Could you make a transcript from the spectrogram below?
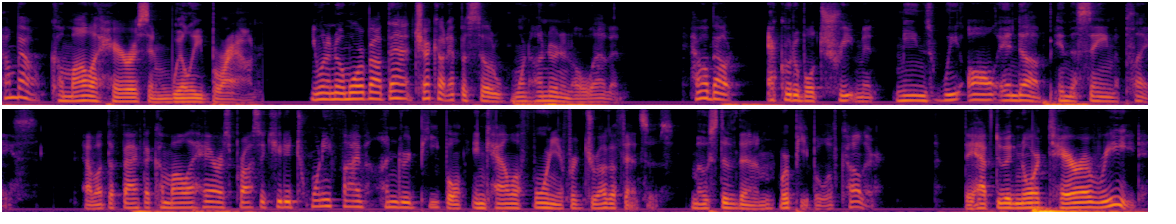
How about Kamala Harris and Willie Brown? You want to know more about that? Check out episode 111. How about equitable treatment means we all end up in the same place? How about the fact that Kamala Harris prosecuted 2,500 people in California for drug offenses? Most of them were people of color. They have to ignore Tara Reade,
